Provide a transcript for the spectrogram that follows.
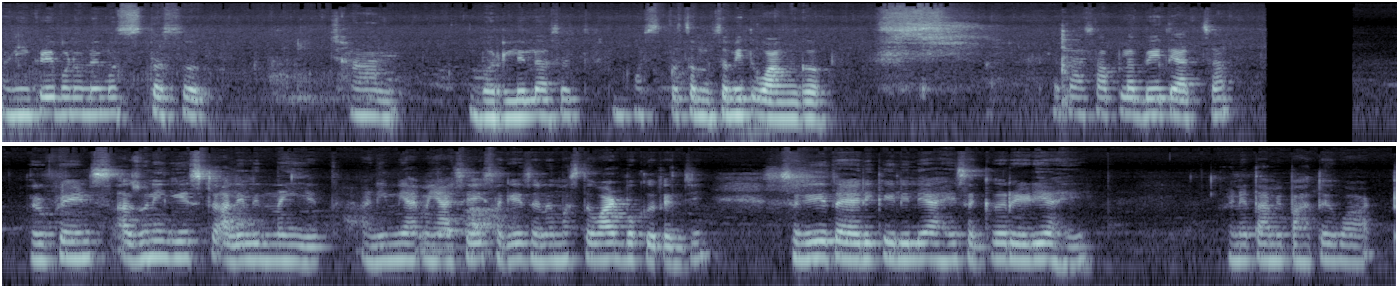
आणि इकडे बनवलं आहे मस्त असं छान भरलेलं असं मस्त चमचमीत वांग. आता असा आपला बेत आहे आजचा. तर फ्रेंड्स अजूनही गेस्ट आलेले नाही आहेत आणि मी मी असे सगळेजण मस्त वाट बघतो त्यांची. सगळी तयारी केलेली आहे सगळं रेडी आहे. आणि आता आम्ही पाहतोय वाट.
